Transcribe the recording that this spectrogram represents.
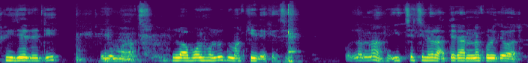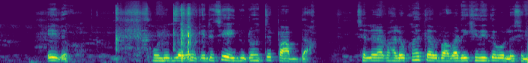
ফ্রিজে রেডি এই যে মাছ, লবণ, হলুদ মাখিয়ে রেখেছি। বললাম, না, ইচ্ছে ছিল রাতে রান্না করে দেওয়ার। এই দেখো, হলুদ, লবণ কেটেছি, এই দুটো হচ্ছে পাবদা। ছেলেরা ভালো খায়, তার বাবা রেখে দিতে বলেছিল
